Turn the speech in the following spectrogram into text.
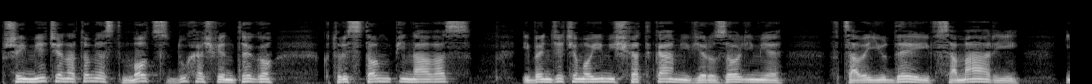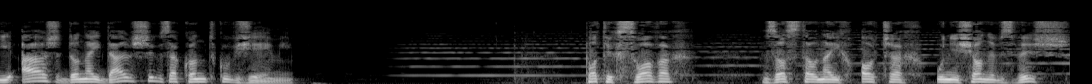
Przyjmiecie natomiast moc Ducha Świętego, który stąpi na was i będziecie moimi świadkami w Jerozolimie, w całej Judei, w Samarii i aż do najdalszych zakątków ziemi. Po tych słowach został na ich oczach uniesiony wzwyż,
